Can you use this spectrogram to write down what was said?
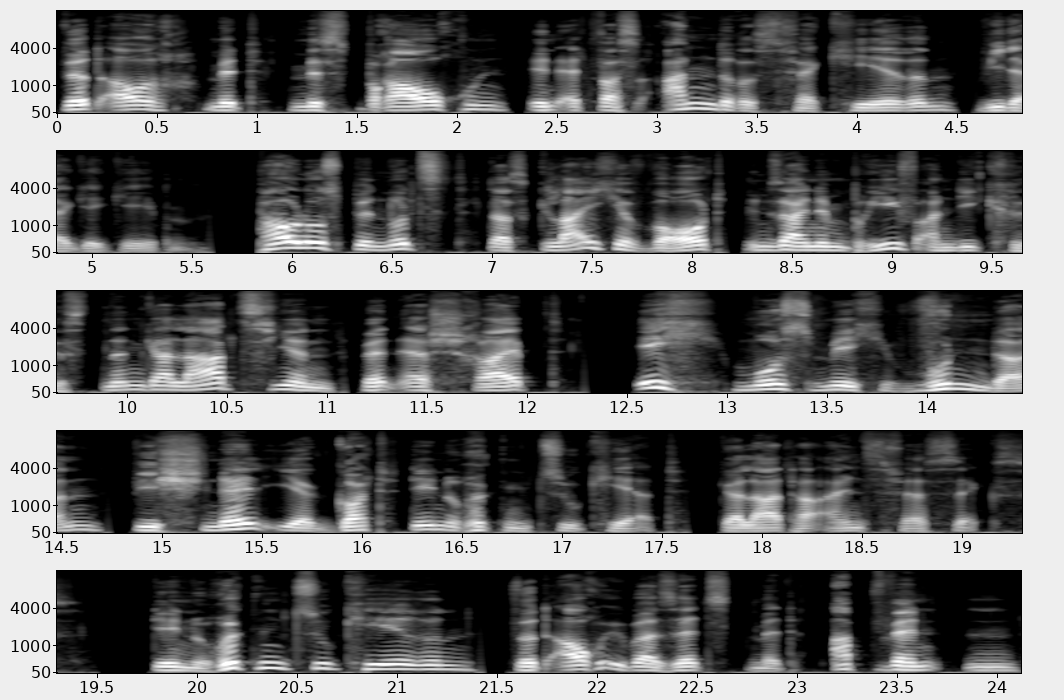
wird auch mit Missbrauchen in etwas anderes verkehren wiedergegeben. Paulus benutzt das gleiche Wort in seinem Brief an die Christen in Galatien, wenn er schreibt, ich muss mich wundern, wie schnell ihr Gott den Rücken zukehrt. Galater 1, Vers 6. Den Rücken zu kehren wird auch übersetzt mit abwenden,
